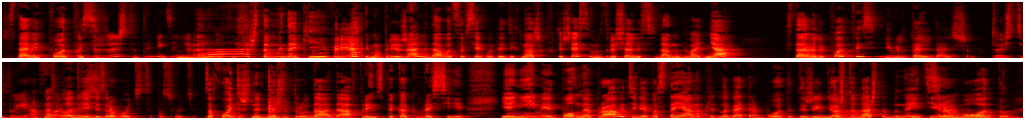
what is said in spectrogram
ставить подпись. Подтверждать, что ты нигде не да, работаешь. что мы на Кипре. И мы приезжали, да, вот со всех вот этих наших путешествий, мы возвращались сюда на два дня, ставили подпись и улетали дальше. То есть вы оформились... У нас было две безработицы, по сути. Заходишь на биржу труда, да, в принципе, как и в России, и они имеют полное право тебе постоянно предлагать работы. Ты же Ну идешь да. туда, чтобы найти работу, работу.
